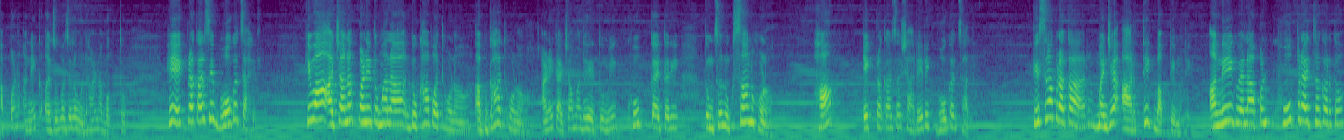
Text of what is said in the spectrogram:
आपण अनेक आजूबाजूला उदाहरणं बघतो. हे एक प्रकारचे भोगच आहेत. किंवा अचानकपणे तुम्हाला दुखापत होणं अपघात होणं आणि त्याच्यामध्ये तुम्ही खूप काहीतरी तुमचं नुकसान होणं हा एक प्रकारचा शारीरिक भोगच झाला. तिसरा प्रकार म्हणजे आर्थिक बाबतीमध्ये. अनेक वेळेला आपण खूप प्रयत्न करतो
